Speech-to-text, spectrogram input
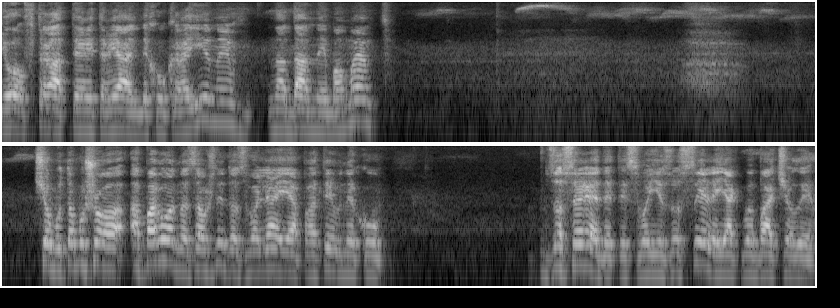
втрат територіальних України на даний момент. Чому? Тому що оборона завжди дозволяє противнику зосередити свої зусилля, як ви бачили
